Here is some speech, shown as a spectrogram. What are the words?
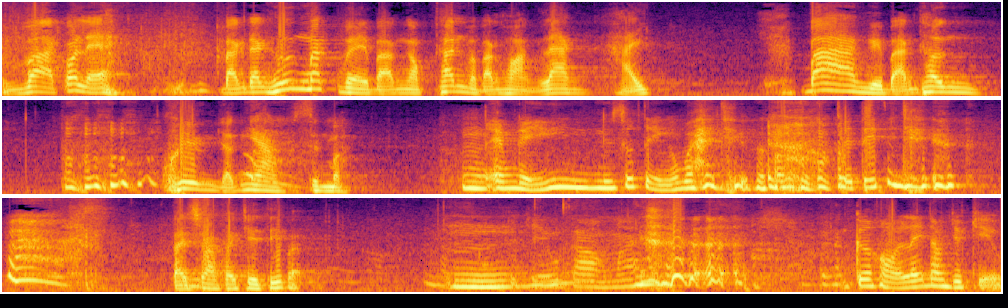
Và có lẽ bạn đang hướng mắt về bạn Ngọc Thanh và bạn Hoàng Lan Hãy ba người bạn thân khuyên lẫn nhau xin mời. Ừ, em nghĩ nếu số tiền có 3 triệu chơi tiếp anh chị tại sao phải chơi tiếp ạ? Ừ, triệu còn má cơ hội lấy 50 triệu.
